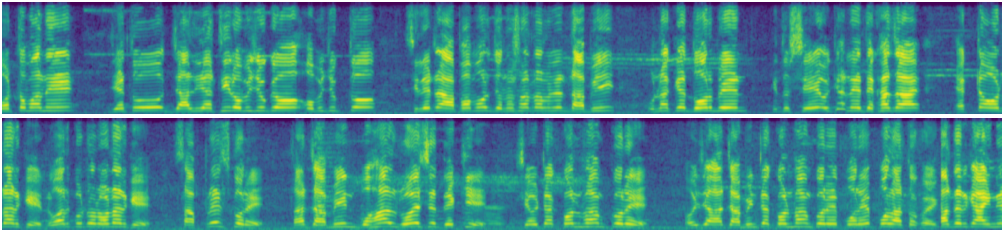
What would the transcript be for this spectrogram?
বর্তমানে যেহেতু জালিয়াতির অভিযোগ অভিযুক্ত, সিলেটের আপামর জনসাধারণের দাবি ওনাকে ধরবেন, কিন্তু সে ওইখানে দেখা যায় একটা অর্ডারকে, লোয়ার কোর্টের অর্ডারকে সাপ্রেস করে তার জামিন বহাল রয়েছে দেখিয়ে সে ওইটা কনফার্ম করে, ওই যা জামিনটা কনফার্ম করে পরে পলাতক হয়ে তাদেরকে আইনে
